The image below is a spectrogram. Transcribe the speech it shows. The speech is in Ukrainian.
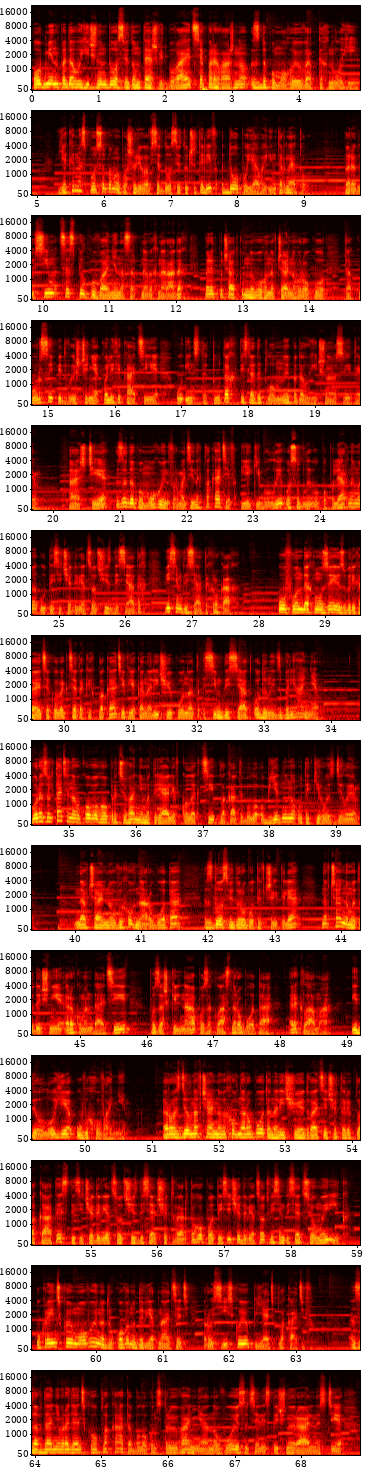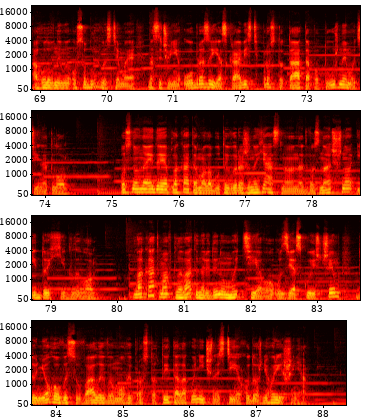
Обмін педагогічним досвідом теж відбувається переважно з допомогою веб-технологій. Якими способами поширювався досвід учителів до появи інтернету? Передусім, це спілкування на серпневих нарадах перед початком нового навчального року та курси підвищення кваліфікації у інститутах післядипломної педагогічної освіти. А ще за допомогою інформаційних плакатів, які були особливо популярними у 1960-80-х роках. У фондах музею зберігається колекція таких плакатів, яка налічує понад 70 одиниць зберігання. У результаті наукового опрацювання матеріалів колекції плакати було об'єднано у такі розділи: навчально-виховна робота, з досвіду роботи вчителя, навчально-методичні рекомендації, позашкільна позакласна робота, реклама, ідеологія у вихованні. Розділ навчально-виховна робота налічує 24 плакати з 1964 по 1987 рік. Українською мовою надруковано 19, російською 5 плакатів. Завданням радянського плаката було конструювання нової соціалістичної реальності, а головними особливостями насичені образи, яскравість, простота та потужне емоційне тло. Основна ідея плаката мала бути виражена ясно, недвозначно і дохідливо. Плакат мав впливати на людину миттєво, у зв'язку із чим до нього висували вимоги простоти та лаконічності художнього рішення.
